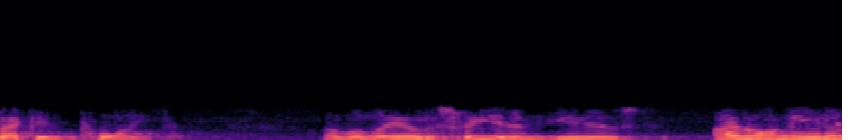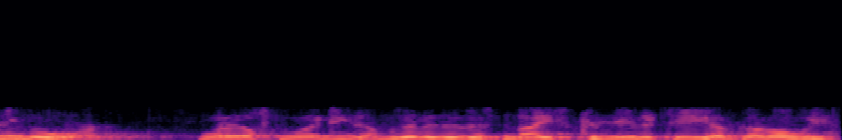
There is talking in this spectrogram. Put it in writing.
second point of a Laodicean is, I don't need any more. What else do I need? I'm living in this nice community. I've got all these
